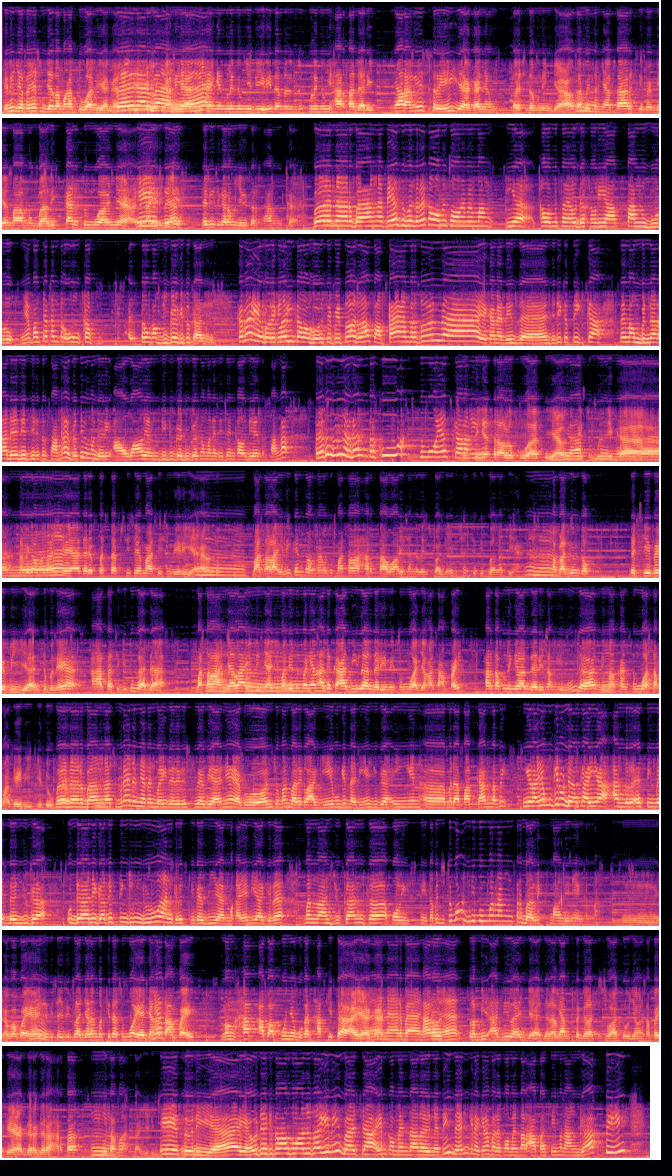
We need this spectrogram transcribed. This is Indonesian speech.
Ini jatuhnya senjata makan tuan ya nggak sih? Benar Yang banget. niatnya ingin melindungi diri dan melindungi- harta dari Yap. sang istri ya kan yang eh, sudah meninggal, tapi Hmm. ternyata Rizky Febian malah membalikkan semuanya. Dan Itu akhirnya dia. Teddy sekarang menjadi tersangka. Benar banget ya sebenarnya kalau misalnya memang ya kalau misalnya udah kelihatan buruknya pasti akan terungkap terungkap juga gitu kan. Hmm. Karena ya balik lagi kalau gosip itu adalah fakta yang tertunda ya kan netizen. Jadi ketika memang benar ada dia jadi tersangka ya berarti memang dari awal yang diduga-duga sama netizen kalau dia yang tersangka ternyata benar kan terkuak semuanya sekarang Buktinya ini. terlalu kuat ya Yap, untuk disembunyikan. Tapi kalau misalnya kayak dari persepsi saya masih sendiri ya Hmm. untuk masalah ini kan kalau misalnya untuk masalah harta warisan dan lain sebagainya itu sensitif banget ya. Mhm. Apalagi untuk Rizky Febian sebenarnya harta segitu nggak ada masalahnya lah intinya. Hmm. Cuma dia tuh pengen ada keadilan dari ini semua. Jangan sampai harta peninggalan dari sang ibunda dimakan semua sama Teddy gitu. kan. Hmm. Bener Hmm. banget. Sebenarnya ada niatan baik dari Rizky Febiannya ya Bun. Cuman balik lagi mungkin tadinya juga ingin eh, mendapatkan. Tapi ngiranya mungkin udah kayak underestimate dan juga udah negatif thinking duluan ke Rizky Febian. Makanya dia akhirnya menajukan ke polisi. Tapi justru malah jadi bumerang terbalik malah dia yang kena. Nggak apa-apa ya. Hmm. Ini bisa jadi pelajaran buat kita semua ya. Jangan Yap. sampai menghak apa pun yang bukan hak kita ya kan. Benar banget. Harus lebih adil aja dalam Yap. segala sesuatu. Jangan sampai kayak gara-gara harta Hmm. buta mata jadinya. Itu Hmm. dia. Ya udah kita langsung lanjut lagi nih bacain komentar dari netizen. Kira-kira pada komentar apa sih menanggapi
